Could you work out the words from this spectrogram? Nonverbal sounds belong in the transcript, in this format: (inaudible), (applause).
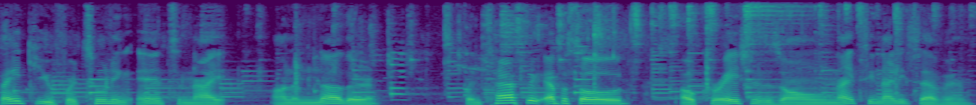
Thank you for tuning in tonight on another fantastic episode of Creation Zone 1997,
